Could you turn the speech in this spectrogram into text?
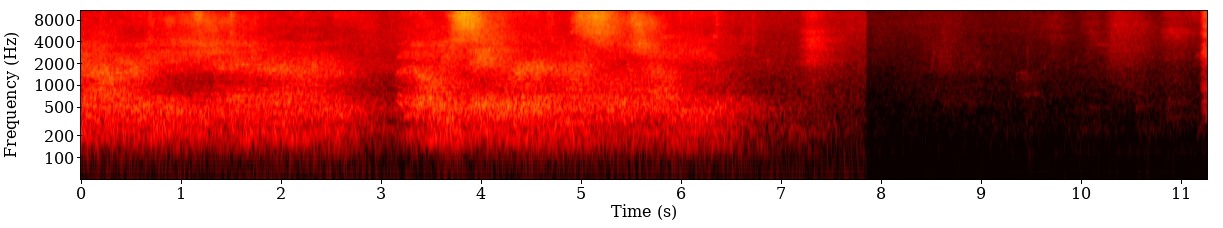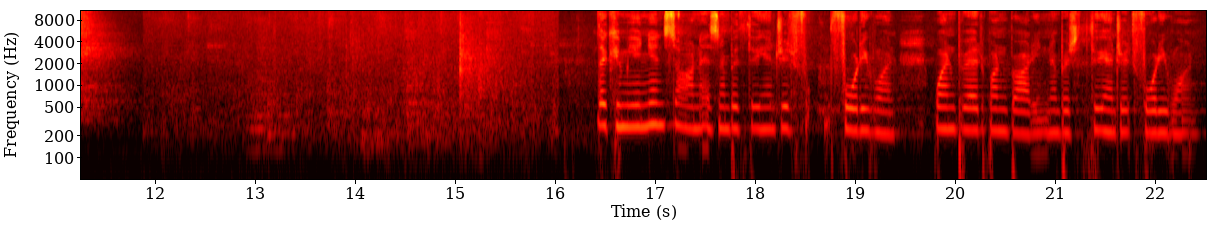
The communion song is number 341. One bread, one body, number 341.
